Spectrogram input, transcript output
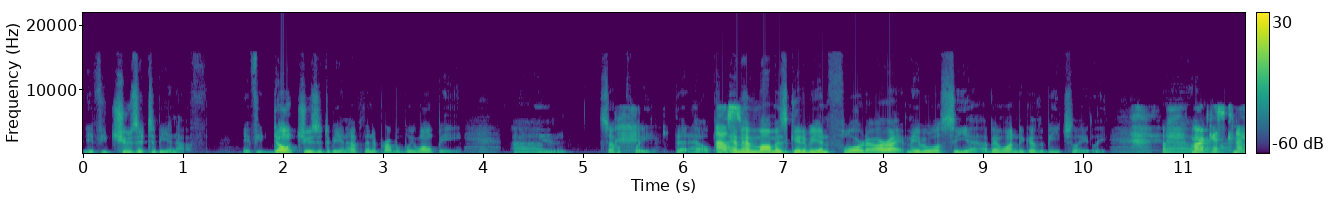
if you choose it to be enough. If you don't choose it to be enough, then it probably won't be. Um, So hopefully that helps. Also- MM Mama's going to be in Florida. All right, maybe we'll see you. I've been wanting to go to the beach lately. Um, Marcus, can I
